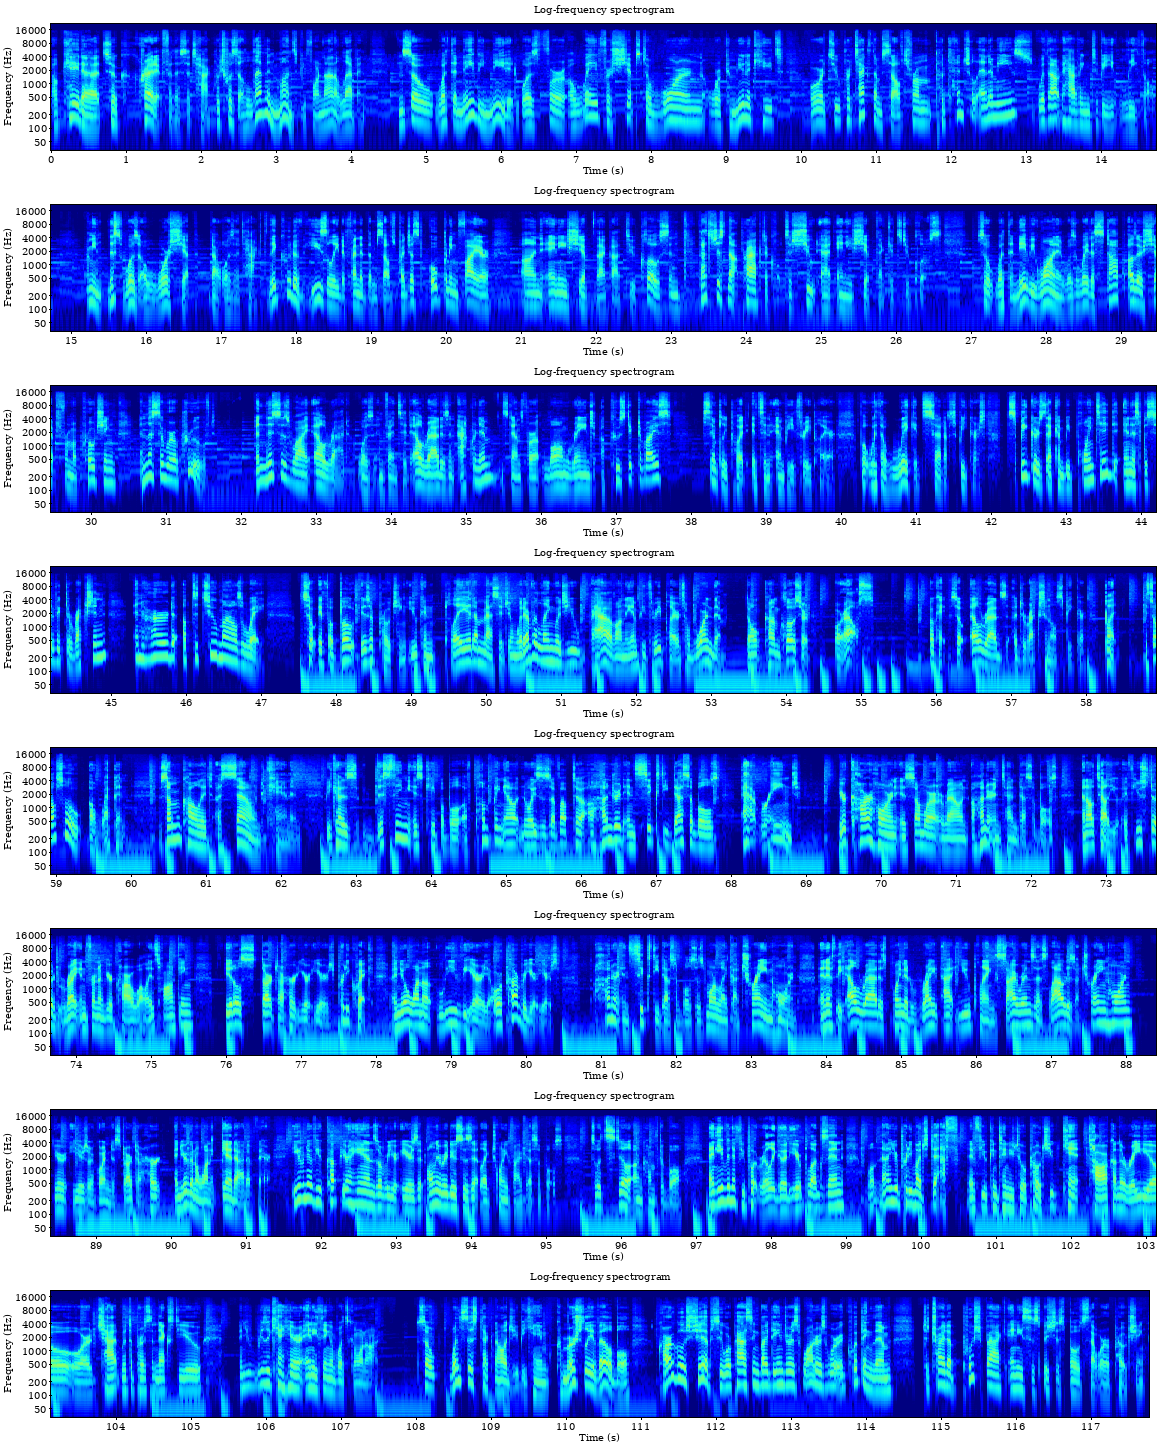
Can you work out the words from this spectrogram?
Al Qaeda took credit for this attack, which was 11 months before 9 11. And so, what the Navy needed was for a way for ships to warn or communicate or to protect themselves from potential enemies without having to be lethal. I mean, this was a warship that was attacked. They could have easily defended themselves by just opening fire on any ship that got too close, and that's just not practical to shoot at any ship that gets too close. So, what the Navy wanted was a way to stop other ships from approaching unless they were approved. And this is why LRAD was invented. LRAD is an acronym, it stands for Long Range Acoustic Device. Simply put, it's an MP3 player, but with a wicked set of speakers. Speakers that can be pointed in a specific direction and heard up to two miles away. So if a boat is approaching, you can play it a message in whatever language you have on the MP3 player to warn them don't come closer, or else. Okay, so LRAD's a directional speaker, but it's also a weapon. Some call it a sound cannon because this thing is capable of pumping out noises of up to 160 decibels at range. Your car horn is somewhere around 110 decibels. And I'll tell you, if you stood right in front of your car while it's honking, it'll start to hurt your ears pretty quick, and you'll want to leave the area or cover your ears. 160 decibels is more like a train horn. And if the LRAD is pointed right at you playing sirens as loud as a train horn, your ears are going to start to hurt and you're going to want to get out of there. Even if you cup your hands over your ears, it only reduces it like 25 decibels. So it's still uncomfortable. And even if you put really good earplugs in, well, now you're pretty much deaf. If you continue to approach, you can't talk on the radio or chat with the person next to you, and you really can't hear anything of what's going on. So, once this technology became commercially available, cargo ships who were passing by dangerous waters were equipping them to try to push back any suspicious boats that were approaching.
